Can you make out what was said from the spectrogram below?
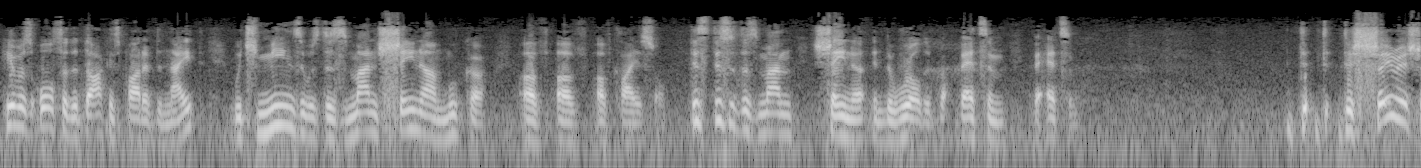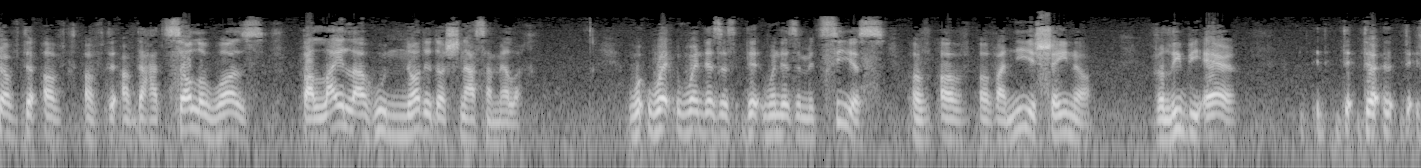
Here was also the darkest part of the night, which means it was the zman shena muka of of of Klai This this is the zman shena in the world of be'etzim be'etzim. The, the, the shirish of the of of the of the Hatzalah was balayla hu noded shnas hamelech when there's a when there's a mitzias of of of ani yeshena v'libi er, the, the, the,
